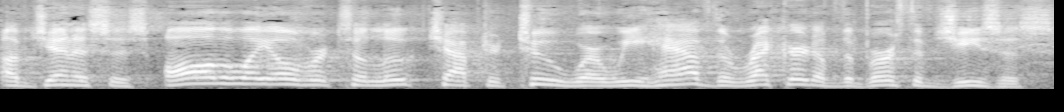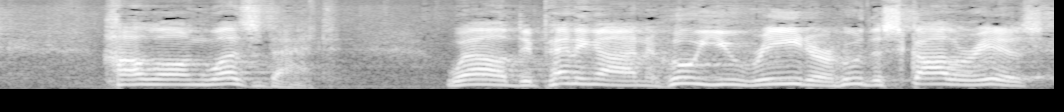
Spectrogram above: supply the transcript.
of Genesis all the way over to Luke chapter 2 where we have the record of the birth of Jesus. How long was that? Well, depending on who you read or who the scholar is,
